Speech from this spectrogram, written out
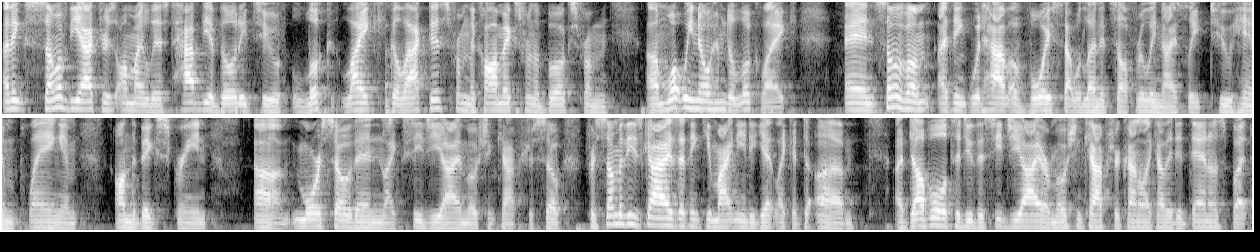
I think some of the actors on my list have the ability to look like Galactus from the comics, from the books, from um, what we know him to look like. And some of them, I think, would have a voice that would lend itself really nicely to him playing him on the big screen. Um, more so than like CGI motion capture. So for some of these guys, I think you might need to get like a, um, a double to do the CGI or motion capture, kind of like how they did Thanos. But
